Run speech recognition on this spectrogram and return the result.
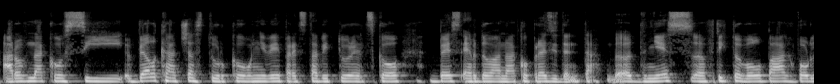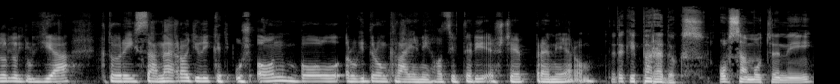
a rovnako si veľká časť Turkov nevie predstaviť Turecko bez Erdoána ako prezidenta. Dnes v týchto voľbách volili ľudia, ktorí sa narodili, keď už on bol lídrom krajiny, hoci vtedy ešte premiérom. To je taký paradox. Osamotený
